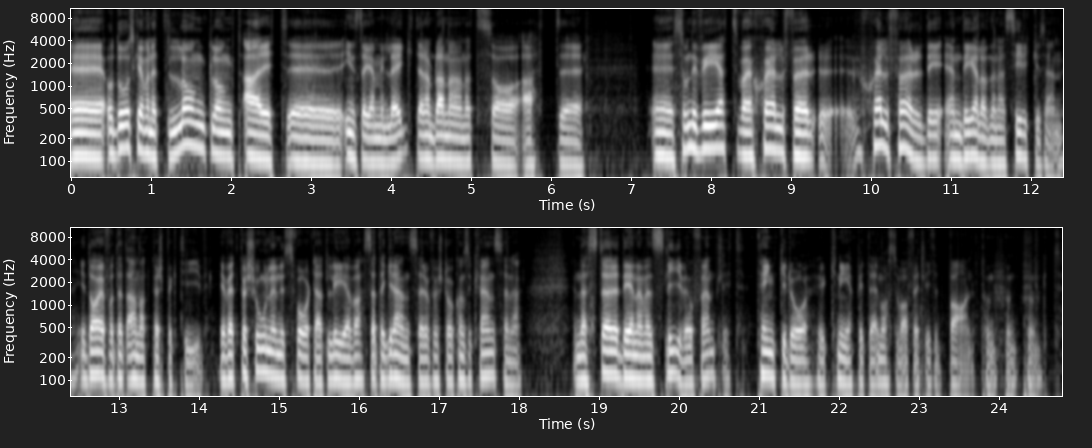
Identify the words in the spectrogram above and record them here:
Eh, och då skrev han ett långt, långt argt eh, Instagram-inlägg där han bland annat sa att eh, eh, Som ni vet var jag själv för, eh, själv för det, en del av den här cirkusen. Idag har jag fått ett annat perspektiv. Jag vet personligen hur svårt det är att leva, sätta gränser och förstå konsekvenserna. När större delen av ens liv är offentligt. Tänker då hur knepigt det måste vara för ett litet barn, punkt, punkt, punkt.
